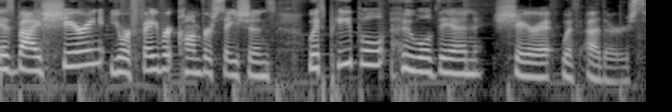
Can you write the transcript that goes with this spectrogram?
is by sharing your favorite conversations with people who will then share it with others.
